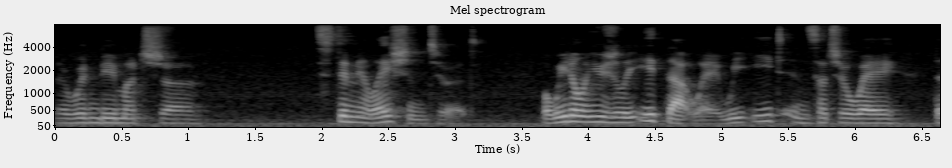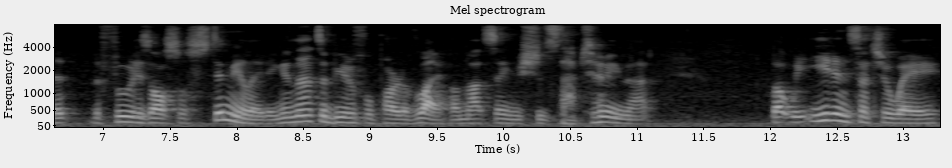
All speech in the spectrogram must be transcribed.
there wouldn't be much uh, stimulation to it. But we don't usually eat that way. We eat in such a way that the food is also stimulating, and that's a beautiful part of life. I'm not saying we should stop doing that. But we eat in such a way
